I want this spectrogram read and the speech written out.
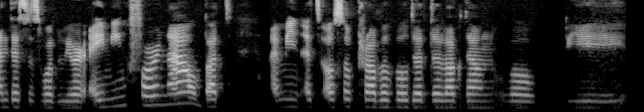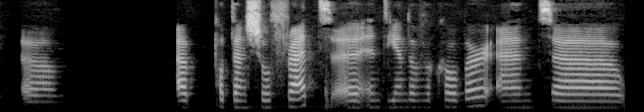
and this is what we are aiming for now. But I mean, it's also probable that the lockdown will be um, a potential threat uh, in the end of October, and uh,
